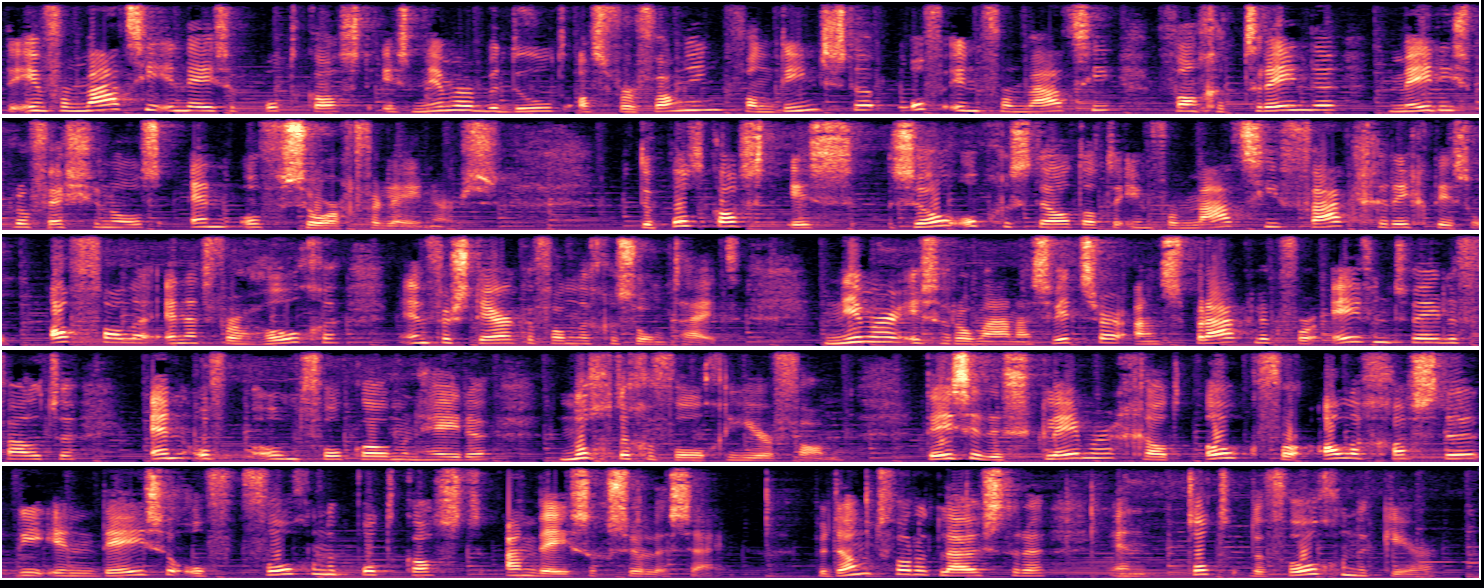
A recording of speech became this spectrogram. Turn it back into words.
De informatie in deze podcast is nimmer bedoeld als vervanging van diensten of informatie van getrainde medisch professionals en of zorgverleners. De podcast is zo opgesteld dat de informatie vaak gericht is op afvallen en het verhogen en versterken van de gezondheid. Nimmer is Romana Zwitser aansprakelijk voor eventuele fouten en of onvolkomenheden, noch de gevolgen hiervan. Deze disclaimer geldt ook voor alle gasten die in deze of volgende podcast aanwezig zullen zijn. Bedankt voor het luisteren en tot de volgende keer.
